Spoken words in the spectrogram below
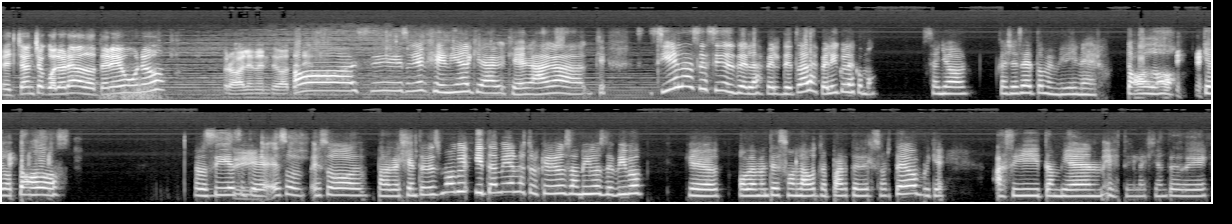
El chancho colorado, ¿tenés uno? Probablemente va a tener. Oh, sí, sería genial que haga, que haga que si él hace así de, las, de todas las películas como, señor, cállese, tome mi dinero, todo, quiero todos. Pero sí, así Sí. que eso, eso para la gente de Smoggy y también nuestros queridos amigos de Bebop, que obviamente son la otra parte del sorteo, porque así también este, la gente de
